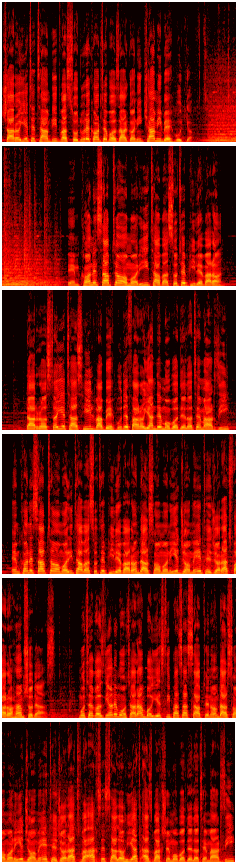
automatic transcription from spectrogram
شرایط تمدید و صدور کارت بازرگانی کمی بهبود یافت. امکان ثبت آماری توسط پیلوران در راستای تسهیل و بهبود فرایند مبادلات مرزی امکان ثبت آماری توسط پیلوران در سامانه جامعه تجارت فراهم شده است. متقاضیان محترم بایستی پس از ثبت نام در سامانه جامعه تجارت و اخذ صلاحیت از بخش مبادلات مرزی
